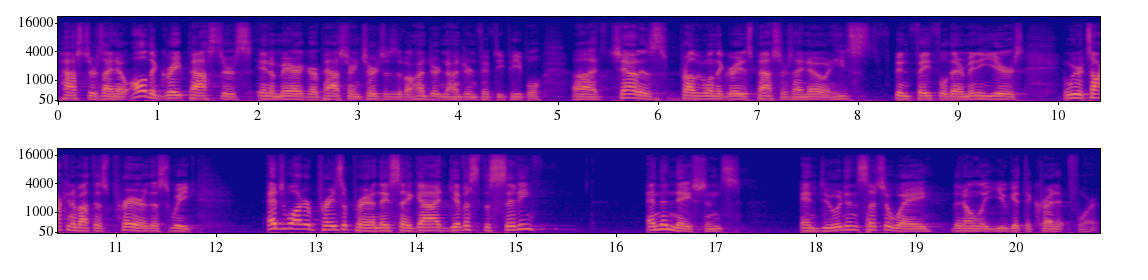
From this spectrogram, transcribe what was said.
pastors I know. All the great pastors in America are pastoring churches of 100 and 150 people. Uh, Chad is probably one of the greatest pastors I know, and he's been faithful there many years. And we were talking about this prayer this week. Edgewater prays a prayer, and they say, God, give us the city and the nations, and do it in such a way that only you get the credit for it.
